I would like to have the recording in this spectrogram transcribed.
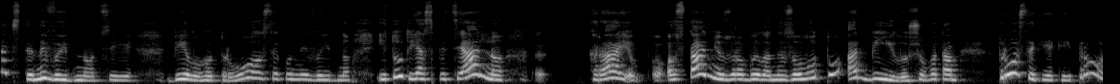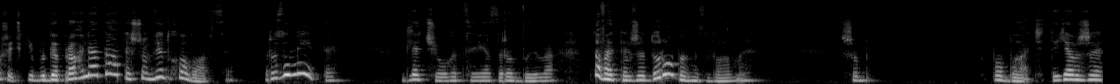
Бачите, не видно цієї білого тросику, не видно. І тут я спеціально е, край останню зробила не золоту, а білу, щоб там тросик, який трошечки буде проглядати, щоб він ховався. Розумієте, для чого це я зробила? Давайте вже доробимо з вами, щоб побачити. Я вже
